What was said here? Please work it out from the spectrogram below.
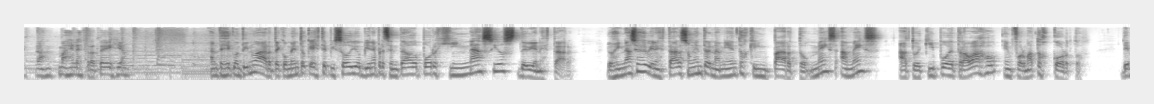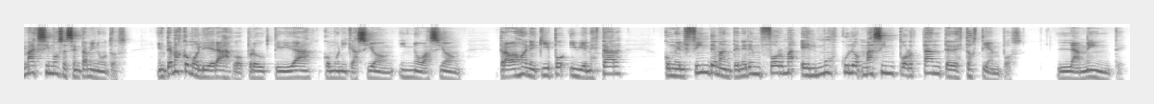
estás más en la estrategia. Antes de continuar, te comento que este episodio viene presentado por Gimnasios de Bienestar. Los gimnasios de bienestar son entrenamientos que imparto mes a mes a tu equipo de trabajo en formatos cortos, de máximo 60 minutos, en temas como liderazgo, productividad, comunicación, innovación, trabajo en equipo y bienestar con el fin de mantener en forma el músculo más importante de estos tiempos, la mente.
